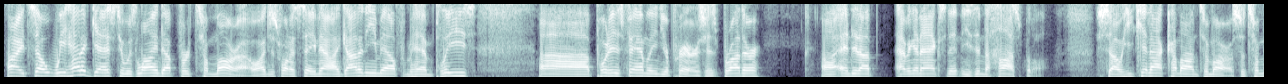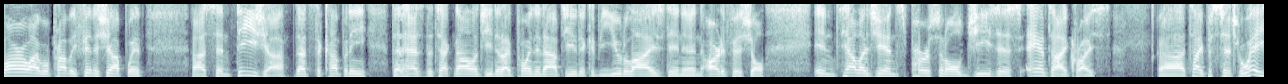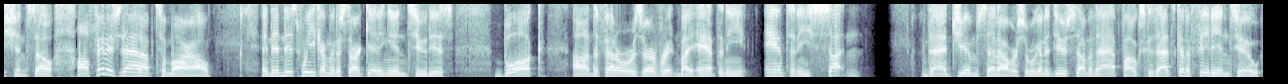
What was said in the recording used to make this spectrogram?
All right, so we had a guest who was lined up for tomorrow. I just want to say now, I got an email from him. Please uh, put his family in your prayers. His brother uh, ended up having an accident and he's in the hospital. So he cannot come on tomorrow. So tomorrow I will probably finish up with uh, Synthesia. That's the company that has the technology that I pointed out to you that could be utilized in an artificial intelligence, personal Jesus, antichrist uh, type of situation. So I'll finish that up tomorrow. And then this week, I'm going to start getting into this book on the Federal Reserve written by Antony Antony Sutton that Jim sent over. So we're going to do some of that, folks, because that's going to fit into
